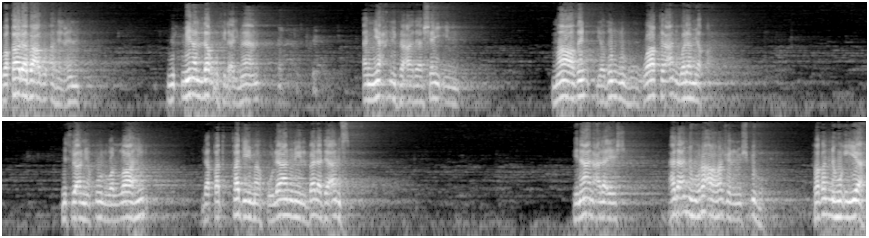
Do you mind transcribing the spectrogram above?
وقال بعض أهل العلم من اللغو في الأيمان أن يحلف على شيء ماض يظنه واقعا ولم يقع مثل أن يقول والله لقد قدم فلان البلد أمس بناء على إيش؟ على أنه رأى رجلا يشبهه فظنه إياه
